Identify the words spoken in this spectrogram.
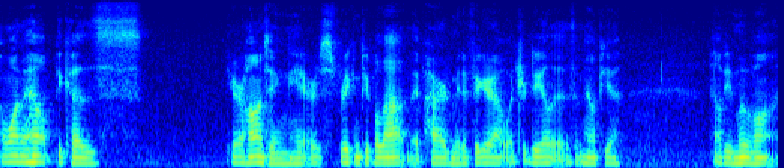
I want to help because your haunting here is freaking people out. And they've hired me to figure out what your deal is and help you help you move on.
